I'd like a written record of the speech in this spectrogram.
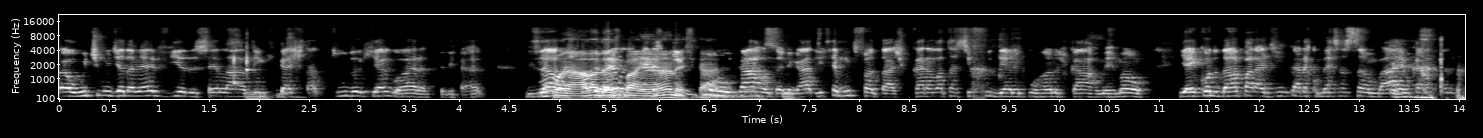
é... o último dia da minha vida, sei lá, eu tenho que gastar tudo aqui agora, tá ligado? Bizarro. Pô, na ala das baianas, cara. O carro, tá ligado? Isso é muito fantástico. O cara lá tá se fudendo, empurrando os carros, meu irmão. E aí, quando dá uma paradinha, o cara começa a sambar, e o cara tá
